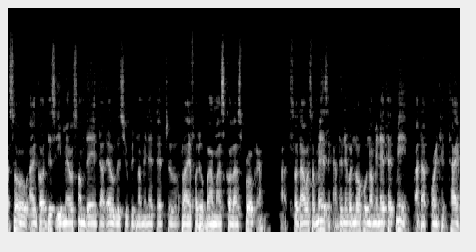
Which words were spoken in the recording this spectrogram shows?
so I got this email someday that Elvis, you've been nominated to apply for the Obama Scholars Program. Uh, so that was amazing. I didn't even know who nominated me at that point in time.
